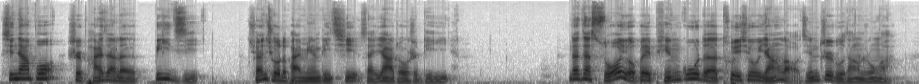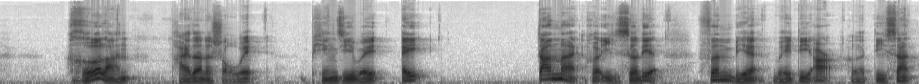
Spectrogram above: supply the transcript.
新加坡是排在了 B 级，全球的排名第七，在亚洲是第一。那在所有被评估的退休养老金制度当中啊，荷兰排在了首位，评级为 A。丹麦和以色列分别为第二和第三。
